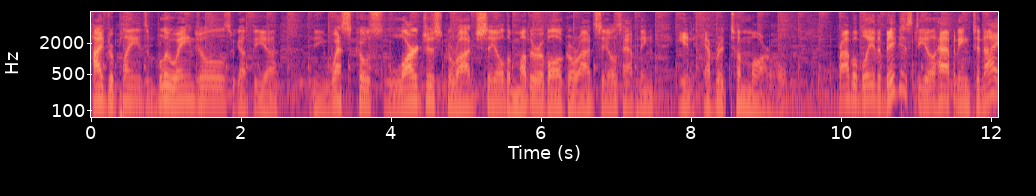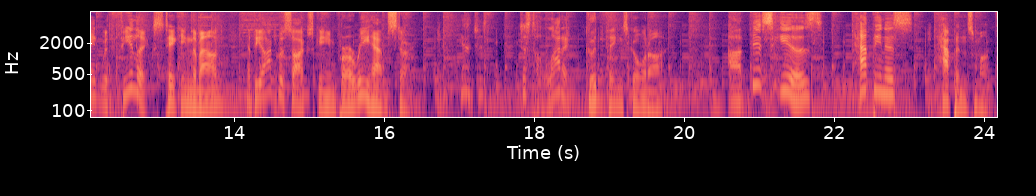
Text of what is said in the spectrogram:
hydroplanes and Blue Angels. We got the uh, the West Coast's largest garage sale, the mother of all garage sales, happening in Everett tomorrow. Probably the biggest deal happening tonight with Felix taking the mound at the Aquasox game for a rehab start. Yeah, just just a lot of good things going on. Uh, this is Happiness Happens Month.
